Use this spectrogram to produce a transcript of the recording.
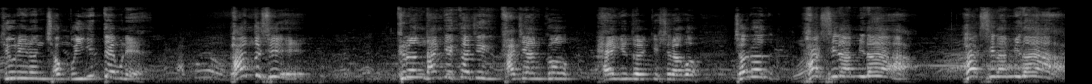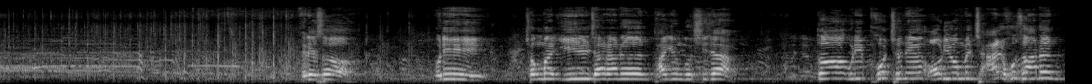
기울이는 정부이기 때문에 반드시 그런 단계까지 가지 않고 해결 될 것이라고 저는 확신합니다. 확신합니다. 그래서 우리 정말 일 잘하는 박영국 시장 또 우리 포천의 어려움을 잘 호소하는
